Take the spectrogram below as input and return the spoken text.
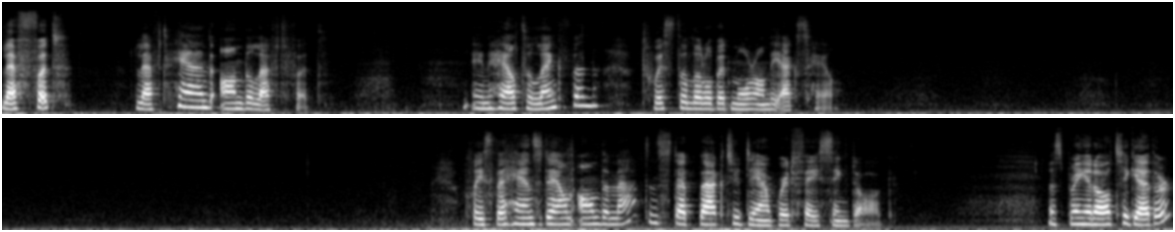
left foot, left hand on the left foot. Inhale to lengthen, twist a little bit more on the exhale. Place the hands down on the mat and step back to downward facing dog. Let's bring it all together.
